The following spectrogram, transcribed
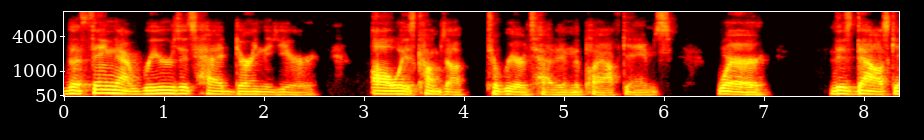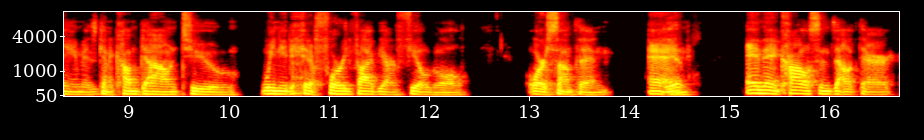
the thing that rears its head during the year always comes up to rear its head in the playoff games where this Dallas game is going to come down to we need to hit a 45 yard field goal or something and and then Carlson's out there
